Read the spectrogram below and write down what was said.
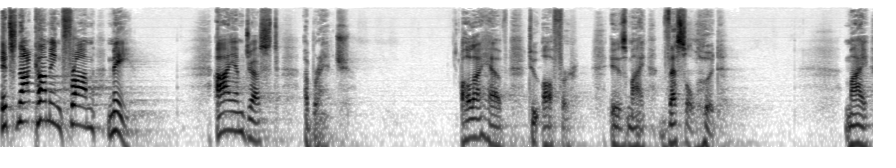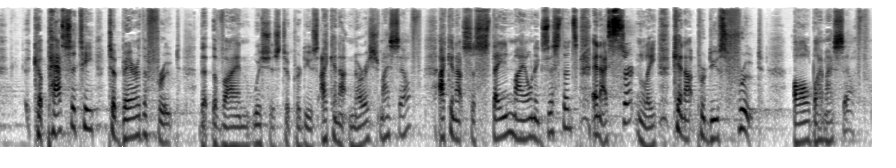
It's not coming from me. I am just a branch. All I have to offer is my vesselhood, my capacity to bear the fruit that the vine wishes to produce. I cannot nourish myself, I cannot sustain my own existence, and I certainly cannot produce fruit all by myself.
